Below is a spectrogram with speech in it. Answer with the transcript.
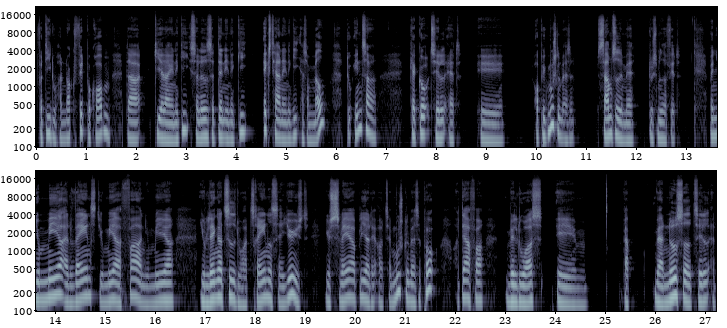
fordi du har nok fedt på kroppen, der giver dig energi, således at den energi, eksterne energi, altså mad, du indtager, kan gå til at øh, opbygge muskelmasse, samtidig med, at du smider fedt. Men jo mere advanced, jo mere erfaren, jo mere, jo længere tid du har trænet seriøst, jo sværere bliver det at tage muskelmasse på, og derfor vil du også øh, være, nødsaget til at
